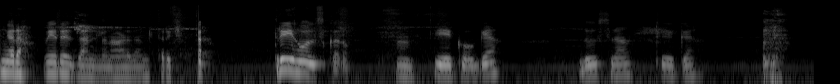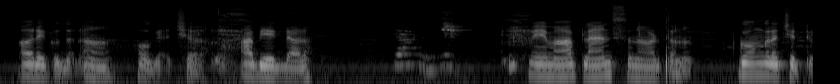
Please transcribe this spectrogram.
ఇంకా రా వేరే దాంట్లో నాడదాం త్రీ త్రీ होल्स करो हम्म, एक हो गया दूसरा ठीक है और एक उधर हाँ हो गया चलो आप एक डालो మేము ఆ ప్లాంట్స్ ఆడుతున్నాం గోంగూర చెట్టు.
